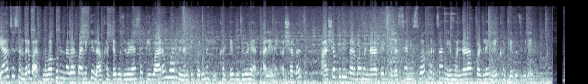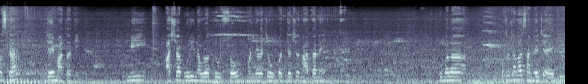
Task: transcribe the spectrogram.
याच संदर्भात नवापूर नगरपालिकेला खड्डे बुजविण्यासाठी वारंवार विनंती करूनही खड्डे बुजविण्यात आले नाही. अशातच आशापुरी गरबा मंडळातील सदस्यांनी स्वखर्चाने मंडळात पडलेले खड्डे बुजविले. नमस्कार. जय माता दी. मी आशापुरी नवरात्र उत्सव मंडळाचे उपाध्यक्ष नाताने तुम्हाला प्रशासनाला सांगायचे आहे की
